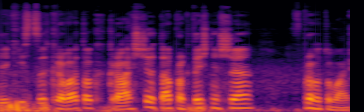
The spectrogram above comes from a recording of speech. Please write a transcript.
які з цих креветок краще та практичніше в приготуванні.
